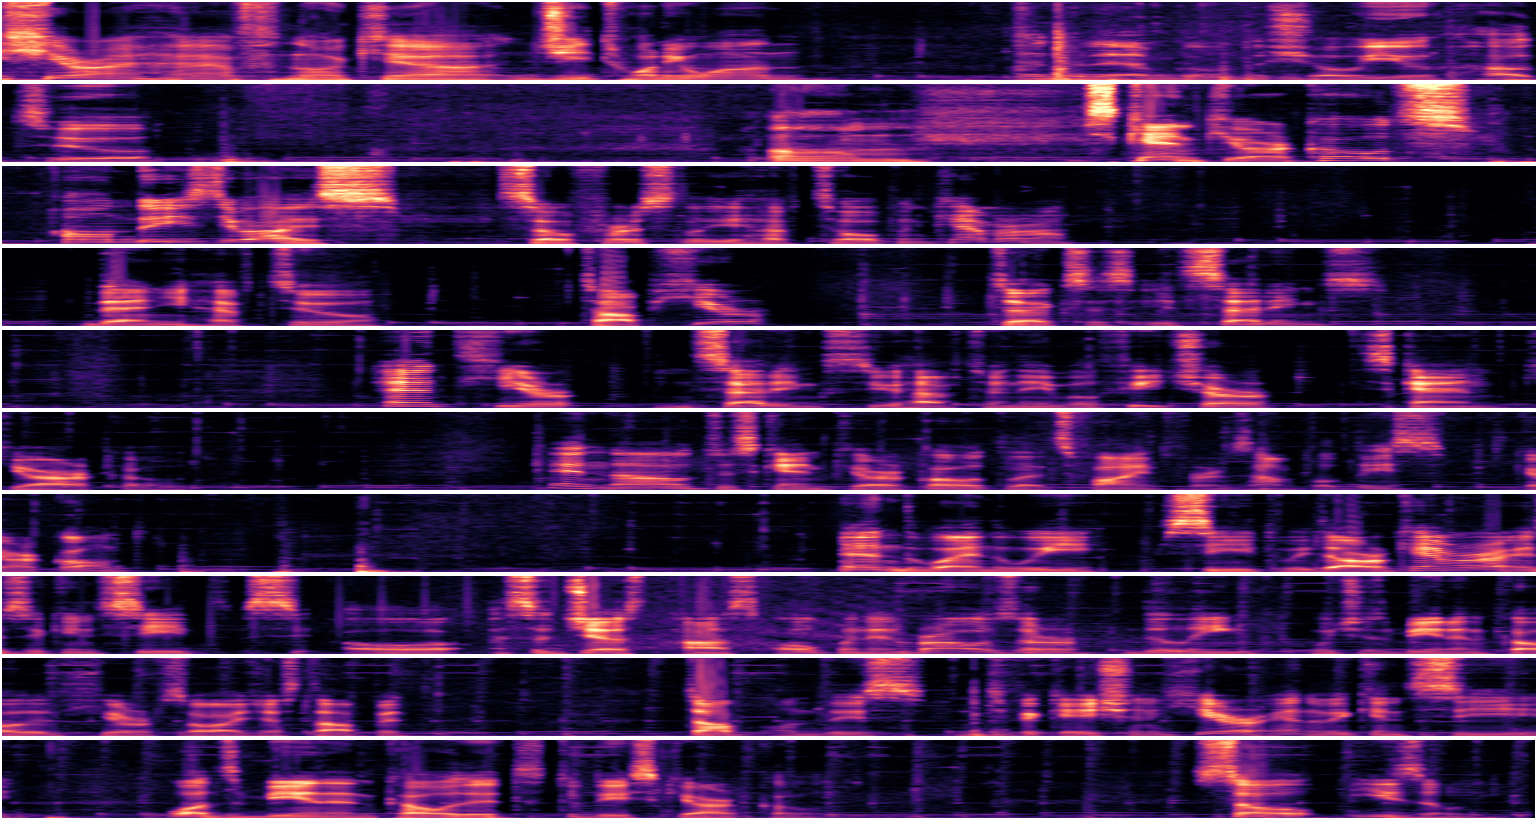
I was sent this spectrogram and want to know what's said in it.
Here I have Nokia G21 and today I'm going to show you how to um, scan QR codes on this device. So firstly you have to open camera, then you have to tap here to access its settings. And here in settings you have to enable feature scan QR code. And now to scan QR code, let's find for example this QR code. And when we see it with our camera, as you can see it suggests us open in browser the link which is being encoded here. So I just tap it, tap on this notification here and we can see what's being encoded to this QR code. So easily.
